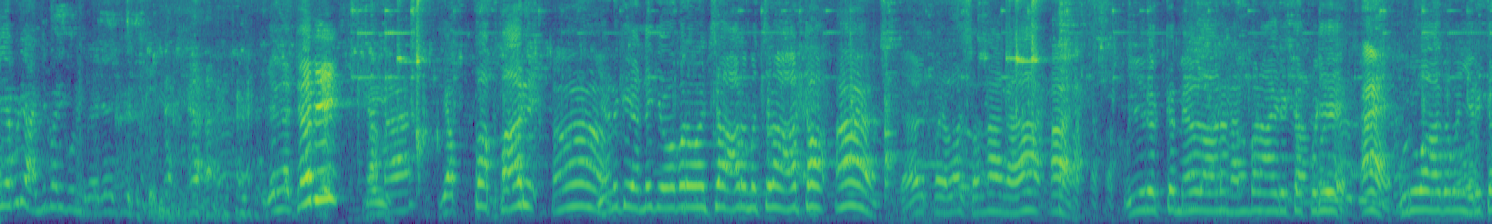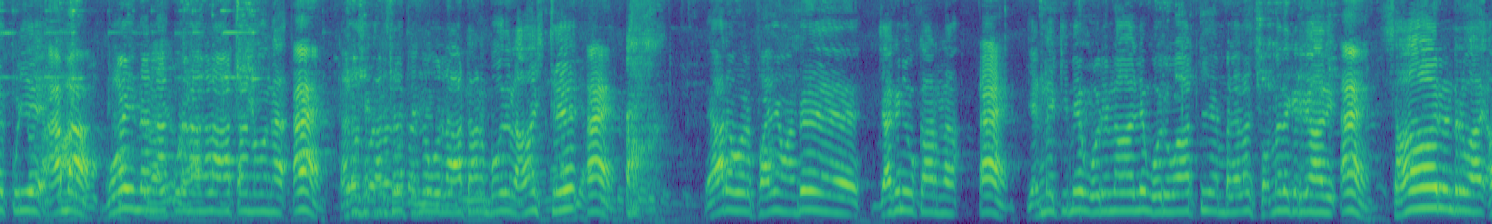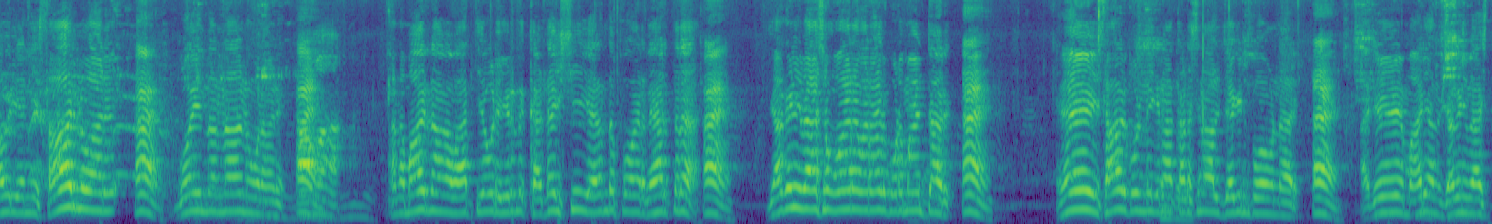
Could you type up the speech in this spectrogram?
எப்படி அஞ்சு மணிக்கு எங்க தேவி எப்ப பாரு எனக்கு என்னைக்கு விவரம் வச்சு ஆரம்பிச்சா ஆட்டம் இப்ப எல்லாம் சொன்னாங்க உயிருக்கு மேலான நண்பனா இருக்கக்கூடிய குருவாகவும் இருக்கக்கூடிய ஆமா. கோவிந்தன்னா கூட நாங்களாம் ஆட்டானுவாங்க கடைசி கடைசியில தென்ன ஊர்ல ஆட்டாடும் போது லாஸ்ட் வேற ஒரு பையன் வந்து ஜெகனி உட்கார்னான் என்னைக்குமே ஒரு நாளும் ஒரு வார்த்தையும் எம்பளெல்லாம் சொன்னது கிடையாது. சார் என்று அவர் என்னை சாருன்னு வாரு கோவிந்தன் தான் நானு. அந்த மாதிரி நாங்க வார்த்தையோட இருந்து கடைசி இறந்து போகிற நேரத்துல ஜெகனி வேஷம் ஓர வராது கூடமாட்டாரு ஏய் சார் கொண்டு நான் கடைசி நாள் ஜெகனி போவேன்னாரு அதே மாதிரி அந்த ஜெகனி வேஷத்தை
